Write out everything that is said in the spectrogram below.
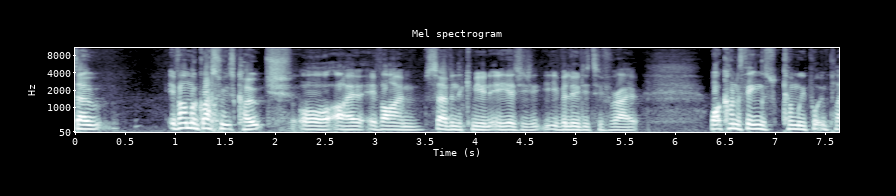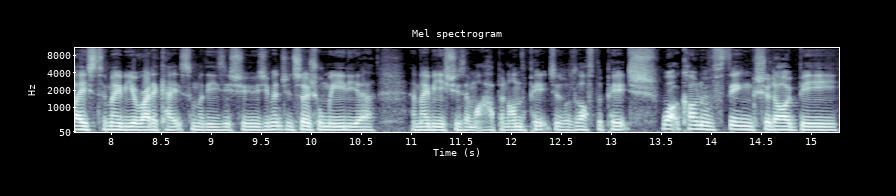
So, if I'm a grassroots coach or I, if I'm serving the community, as you, have alluded to throughout, what kind of things can we put in place to maybe eradicate some of these issues? You mentioned social media and maybe issues that might happen on the pitch as well as off the pitch. What kind of things should I be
